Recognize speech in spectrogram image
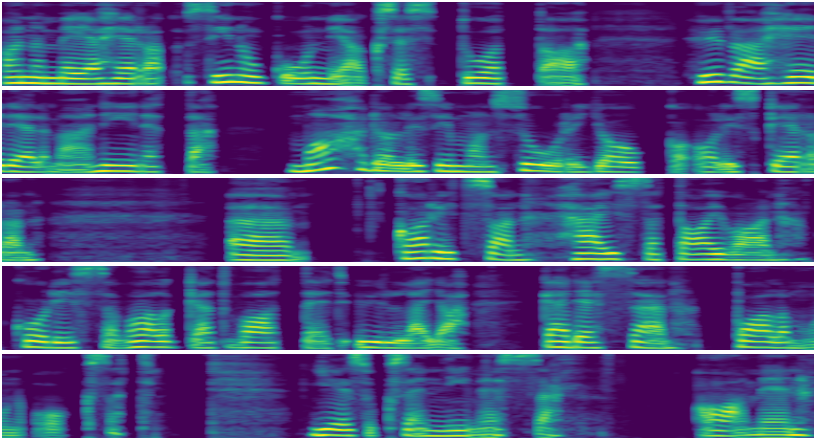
Anna meidän Herra sinun kunniaksesi tuottaa hyvää hedelmää niin, että mahdollisimman suuri joukko olisi kerran ää, Karitsan häissä taivaan kodissa valkeat vaatteet yllä ja kädessään palmun oksat. Jeesuksen nimessä. Aamen.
